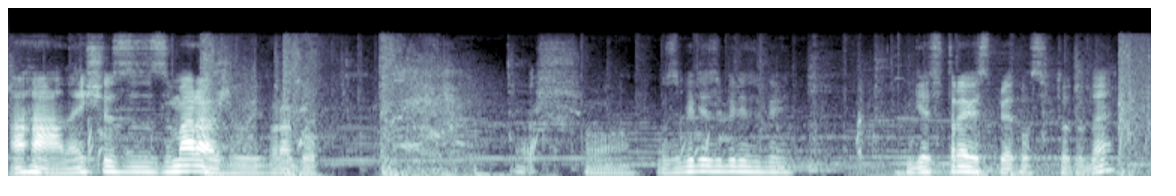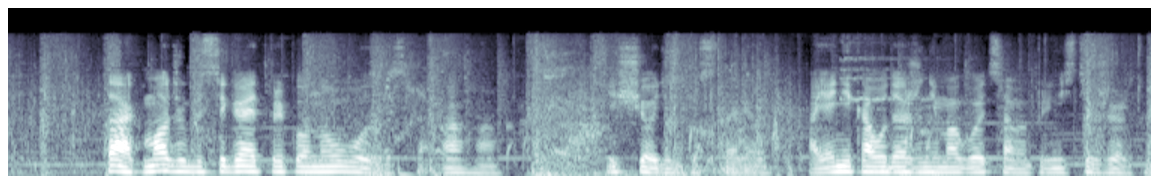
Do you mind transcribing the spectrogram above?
Ага, она еще замораживает врагов. Хорошо. Забери, забери, забери. Где-то в траве спрятался кто-то, да? Так, Маджик достигает преклонного возраста. Ага. Еще один постарел. А я никого даже не могу это самое принести в жертву.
